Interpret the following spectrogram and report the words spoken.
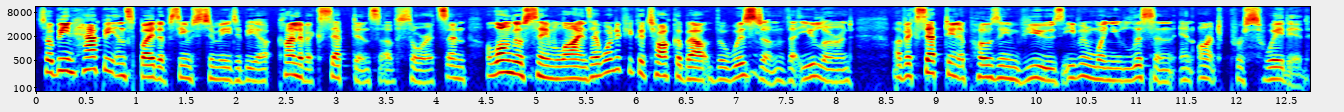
So being happy in spite of seems to me to be a kind of acceptance of sorts. And along those same lines, I wonder if you could talk about the wisdom that you learned of accepting opposing views even when you listen and aren't persuaded.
